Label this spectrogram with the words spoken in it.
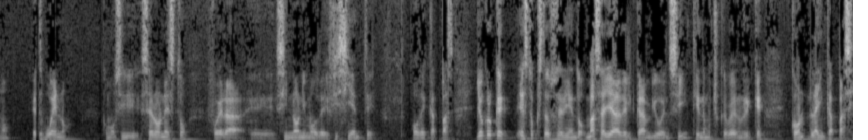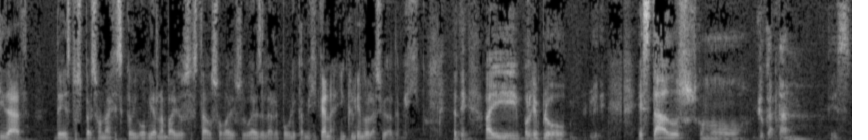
¿no? Es bueno, como si ser honesto fuera eh, sinónimo de eficiente o de capaz. Yo creo que esto que está sucediendo, más allá del cambio en sí, tiene mucho que ver, Enrique, con la incapacidad de estos personajes que hoy gobiernan varios estados o varios lugares de la República Mexicana, incluyendo la Ciudad de México. Fíjate, hay, por ejemplo, estados como Yucatán, que es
